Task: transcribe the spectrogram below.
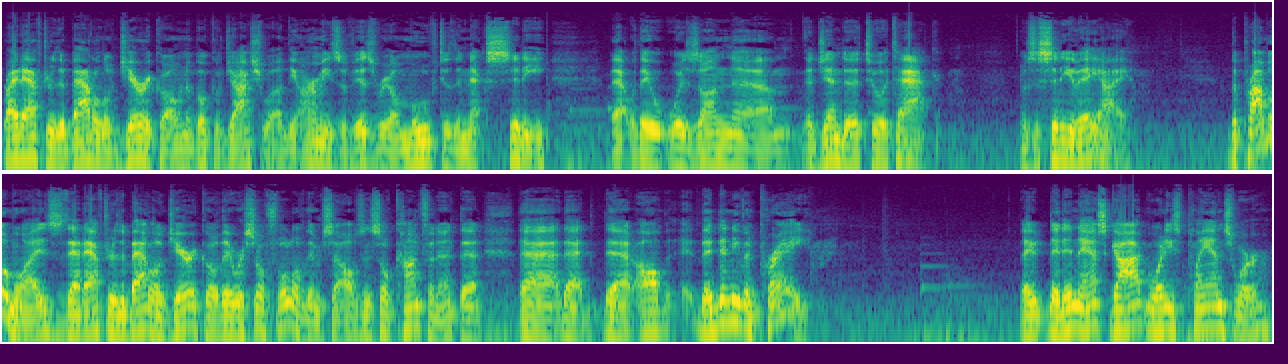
Right after the Battle of Jericho in the book of Joshua, the armies of Israel moved to the next city that they was on um, agenda to attack. It was the city of Ai. The problem was that after the Battle of Jericho, they were so full of themselves and so confident that that that that all they didn't even pray. They they didn't ask God what His plans were.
